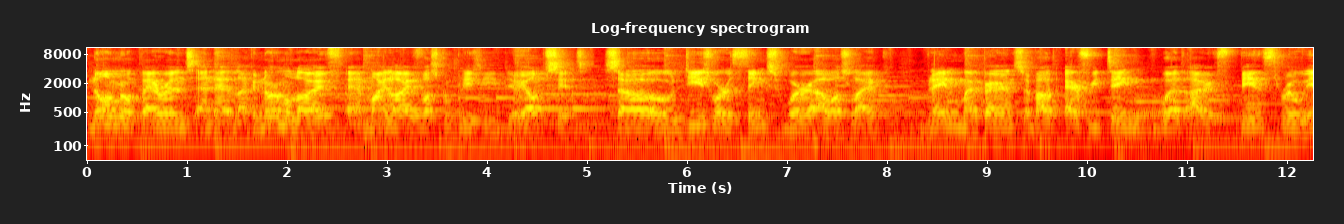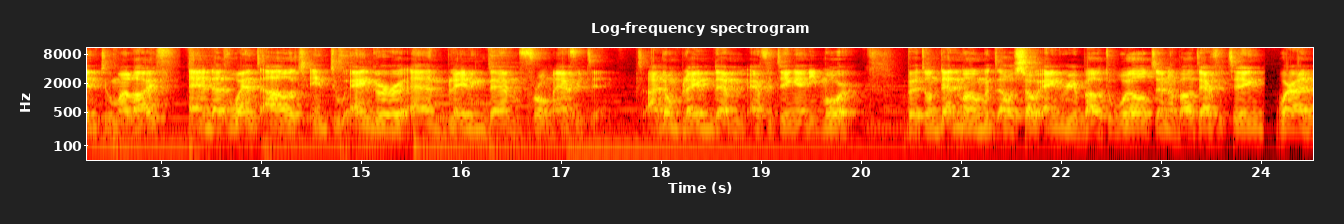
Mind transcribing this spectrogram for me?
normal parents and had like a normal life and my life was completely the opposite. So these were things where I was like blaming my parents about everything what I've been through into my life and that went out into anger and blaming them from everything. I don't blame them everything anymore. But on that moment I was so angry about the world and about everything where I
